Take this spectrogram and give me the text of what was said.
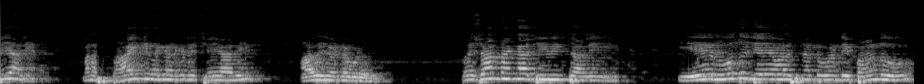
చేయాలి. మన స్థాయికి తగ్గట్టుగానే చేయాలి. ఆలోచించకూడదు ప్రశాంతంగా జీవించాలి. ఏ రోజు చేయవలసినటువంటి పనులు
